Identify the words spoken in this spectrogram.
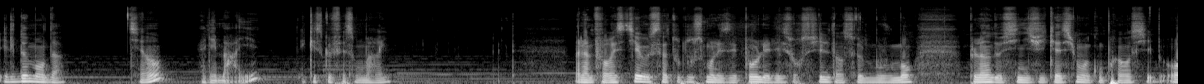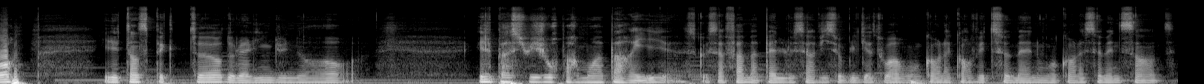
Il demanda Tiens, elle est mariée? Et qu'est-ce que fait son mari? Madame Forestier haussa tout doucement les épaules et les sourcils d'un seul mouvement plein de significations incompréhensibles. Oh Il est inspecteur de la ligne du Nord. Il passe huit jours par mois à Paris, ce que sa femme appelle le service obligatoire ou encore la corvée de semaine ou encore la semaine sainte?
